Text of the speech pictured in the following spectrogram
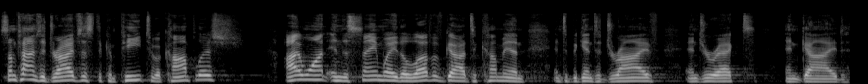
Sometimes it drives us to compete, to accomplish. I want, in the same way, the love of God to come in and to begin to drive and direct and guide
